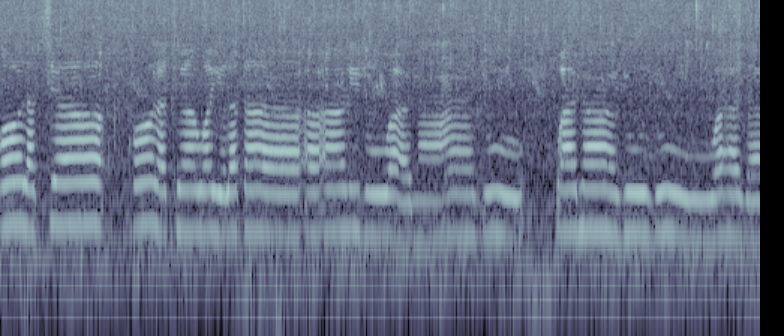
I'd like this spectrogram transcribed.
قالت يا قالت يا ويلتى أألد وأنا عجوز وأنا عجوز وهذا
